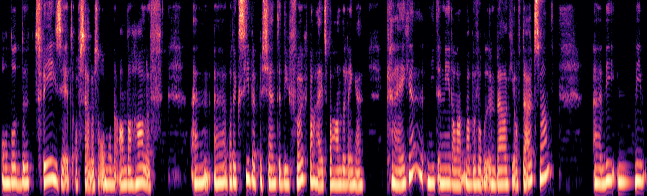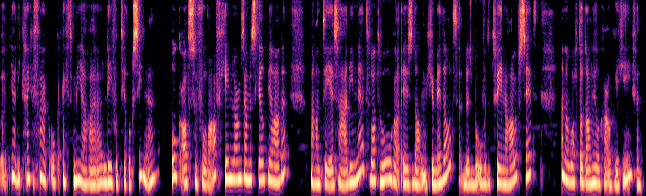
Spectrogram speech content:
onder de 2 zit of zelfs onder de anderhalf. En uh, wat ik zie bij patiënten die vruchtbaarheidsbehandelingen krijgen, niet in Nederland, maar bijvoorbeeld in België of Duitsland, uh, die, die, ja, die krijgen vaak ook echt meer uh, levothyroxine. Ook als ze vooraf geen langzame schildklier hadden, maar een TSH die net wat hoger is dan gemiddeld, dus boven de 2,5 zit, en dan wordt dat al heel gauw gegeven.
